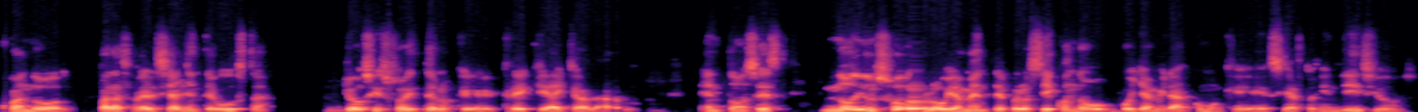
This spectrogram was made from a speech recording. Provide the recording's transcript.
cuando para saber si alguien te gusta, yo sí soy de los que cree que hay que hablarlo. Entonces, no de un solo, obviamente, pero sí cuando voy a mirar como que ciertos indicios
